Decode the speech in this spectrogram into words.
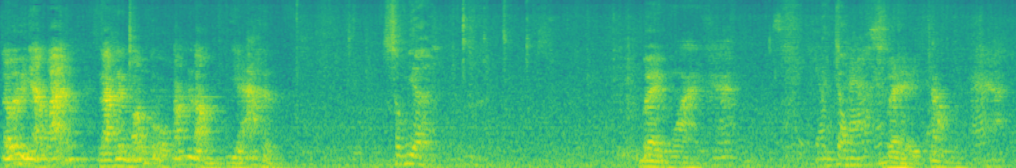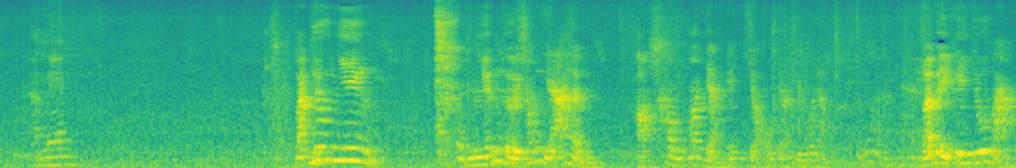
Là bởi vì nhà quán là hình bóng của một tấm lòng giả hình. Sống giờ. Bề ngoài khác. Bên trong. Bề trong. Khác amen và đương nhiên những người sống giả hình họ không có dành cái chỗ cho Chúa đâu. Bởi vì khi Chúa vào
